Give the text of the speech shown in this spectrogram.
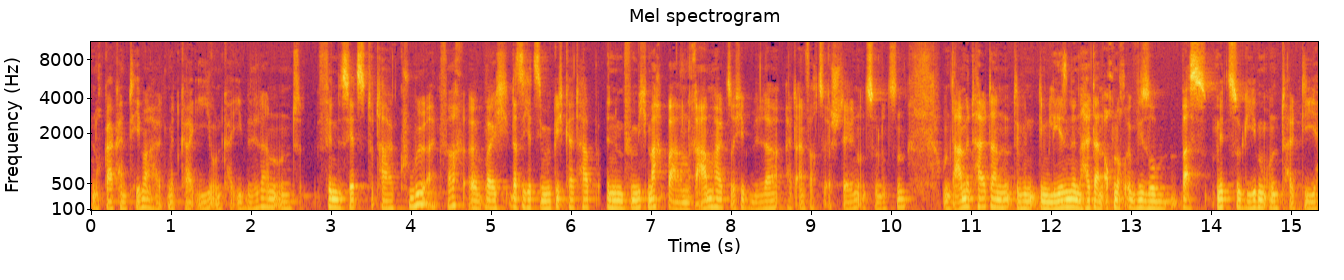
noch gar kein Thema halt mit KI und KI-Bildern und finde es jetzt total cool einfach, äh, weil ich, dass ich jetzt die Möglichkeit habe, in einem für mich machbaren Rahmen halt solche Bilder halt einfach zu erstellen und zu nutzen, um damit halt dann dem, dem Lesenden halt dann auch noch irgendwie so was mitzugeben und halt die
